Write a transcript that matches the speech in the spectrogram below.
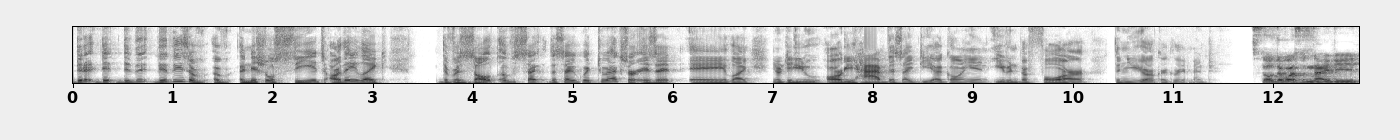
did it did did, did these uh, initial seeds are they like the result of the Segwit 2x or is it a like you know did you already have this idea going in even before the New York agreement So there was an idea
